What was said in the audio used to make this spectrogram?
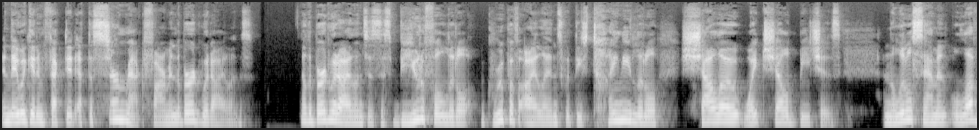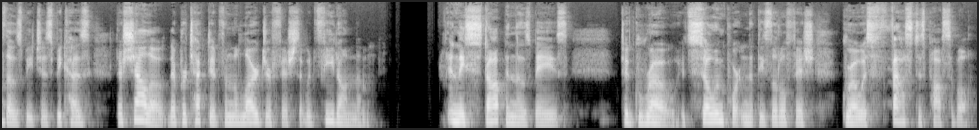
and they would get infected at the Cermaq farm in the Burdwood Islands. Now, the Burdwood Islands is this beautiful little group of islands with these tiny little shallow white shelled beaches. And the little salmon love those beaches because they're shallow, they're protected from the larger fish that would feed on them. And they stop in those bays to grow. It's so important that these little fish grow as fast as possible.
